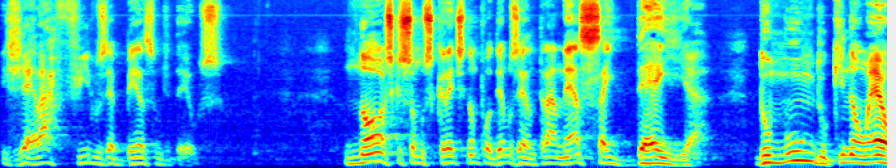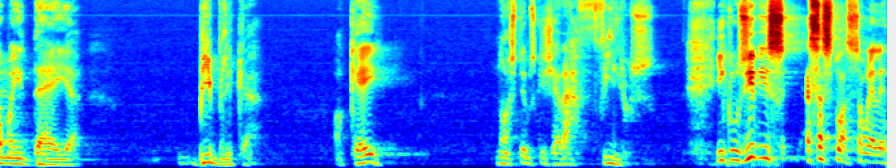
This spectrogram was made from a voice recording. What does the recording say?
gerar filhos é bênção de Deus. Nós que somos crentes não podemos entrar nessa ideia do mundo que não é uma ideia bíblica, ok? Nós temos que gerar filhos. Inclusive, isso, essa situação ela é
